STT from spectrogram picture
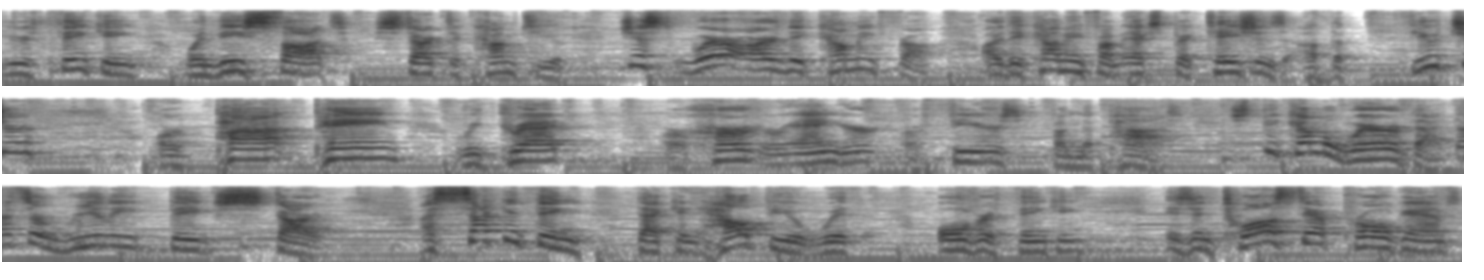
you're thinking when these thoughts start to come to you. Just where are they coming from? Are they coming from expectations of the future or pain, regret, or hurt or anger or fears from the past? Just become aware of that. That's a really big start. A second thing that can help you with overthinking is in 12-step programs,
